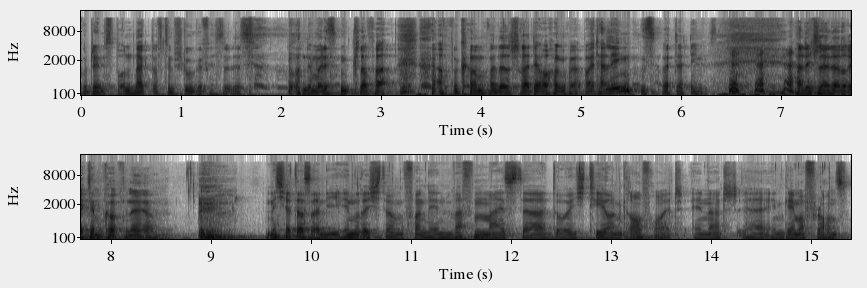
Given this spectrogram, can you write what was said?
wo James Bond nackt auf dem Stuhl gefesselt ist und immer diesen Klopper abbekommt, weil das schreit ja auch irgendwer. Weiter links, weiter links. Hatte ich leider direkt im Kopf, naja. Mich hat das an die Hinrichtung von den Waffenmeister durch Theon Graufreud erinnert äh, in Game of Thrones.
